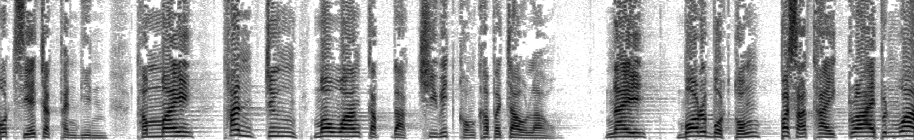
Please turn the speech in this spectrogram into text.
มดเสียจากแผ่นดินทำไมท่านจึงมาวางกับดักชีวิตของข้าพเจ้าเล่า ในบริบทของภาษาไทยกลายเป็นว่า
